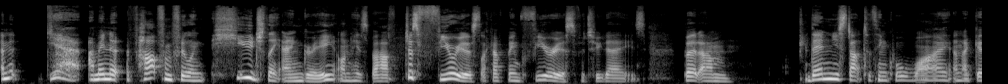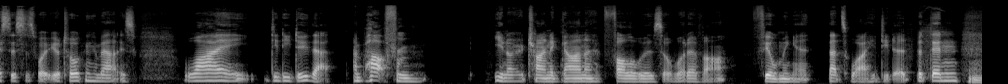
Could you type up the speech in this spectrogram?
and it, yeah, I mean, apart from feeling hugely angry on his behalf, just furious, like I've been furious for two days. But um, then you start to think, well, why? And I guess this is what you're talking about: is why did he do that? Apart from, you know, trying to garner followers or whatever, filming it. That's why he did it. But then, hmm.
